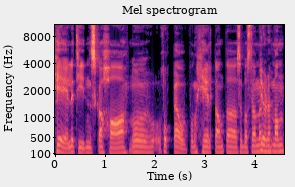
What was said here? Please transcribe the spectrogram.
hele tiden skal ha Nå hopper jeg over på noe helt annet, da, Sebastian, men man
